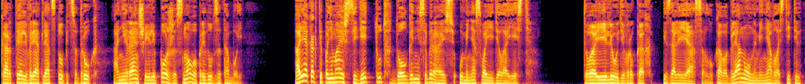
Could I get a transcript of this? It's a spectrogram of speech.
Картель вряд ли отступится, друг. Они раньше или позже снова придут за тобой. А я, как ты понимаешь, сидеть тут долго не собираюсь. У меня свои дела есть. Твои люди в руках из Алияса. Лукаво глянул на меня властитель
